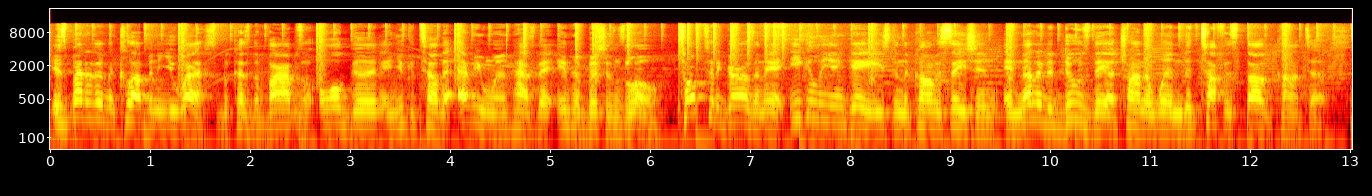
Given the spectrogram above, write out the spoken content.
It's better than the club in the US because the vibes are all good and you can tell that everyone has their inhibitions low. Talk to the girls and they're eagerly engaged in the conversation and none of the dudes there are trying to win the toughest thug contest.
